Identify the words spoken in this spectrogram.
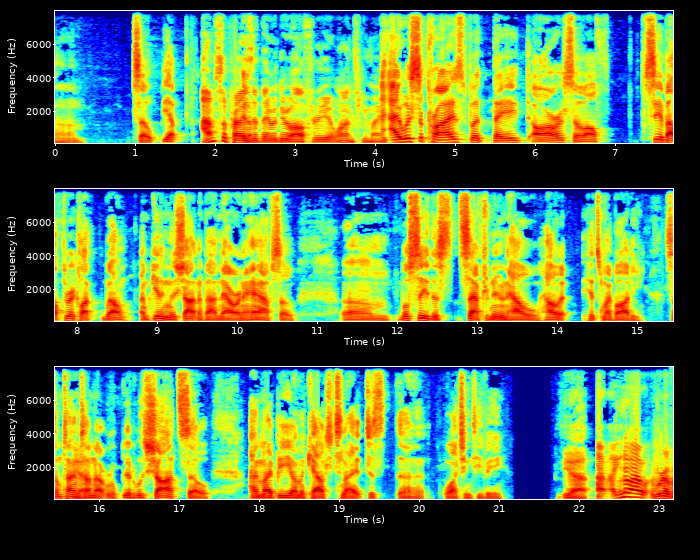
Um, so, yep. I'm surprised that they would do all three at once. You might. I was surprised, but they are. So I'll f- see about three o'clock. Well, I'm getting the shot in about an hour and a half. So um, we'll see this, this afternoon how how it hits my body. Sometimes Yeah. I'm not real good with shots, so I might be on the couch tonight just uh, watching TV. Yeah, I, you know, I, we're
